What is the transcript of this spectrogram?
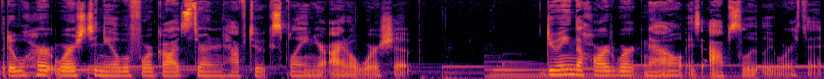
but it will hurt worse to kneel before God's throne and have to explain your idol worship. Doing the hard work now is absolutely worth it.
